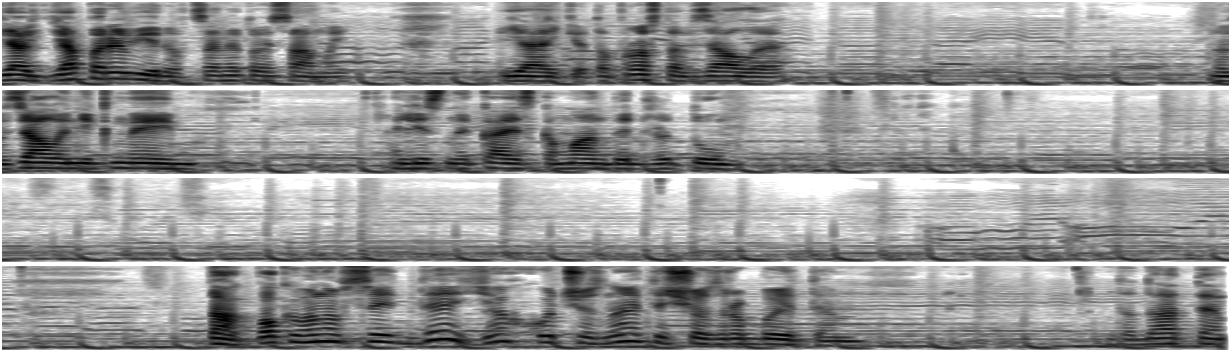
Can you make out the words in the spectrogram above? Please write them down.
я, я перевірив, це не той самий яйки, то просто взяли. ну, Взяли нікнейм лісника із команди G2. Так, поки воно все йде, я хочу, знаєте, що зробити? Додати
